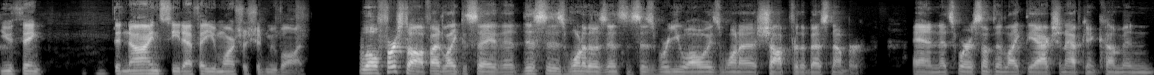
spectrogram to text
you think the nine seed FAU Marshall should move on. Well, first off, I'd like to say that this is one of those instances where you always want to shop for the best number. And that's where something like the action app can come in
